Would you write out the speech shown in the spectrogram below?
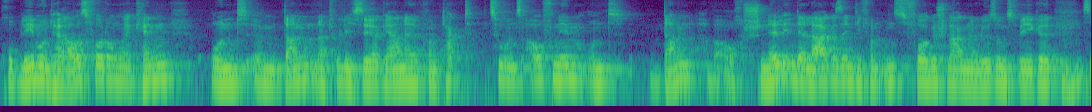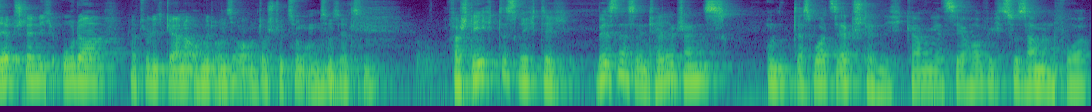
Probleme und Herausforderungen erkennen und ähm, dann natürlich sehr gerne Kontakt zu uns aufnehmen und dann aber auch schnell in der Lage sind, die von uns vorgeschlagenen Lösungswege mhm. selbstständig oder natürlich gerne auch mit unserer Unterstützung umzusetzen. Verstehe ich das richtig? Business Intelligence und das Wort selbstständig kam jetzt sehr häufig zusammen vor.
